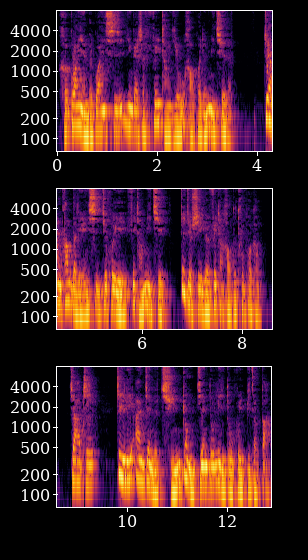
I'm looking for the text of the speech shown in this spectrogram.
和官员的关系应该是非常友好或者密切的，这样他们的联系就会非常密切，这就是一个非常好的突破口。加之这一类案件的群众监督力度会比较大，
